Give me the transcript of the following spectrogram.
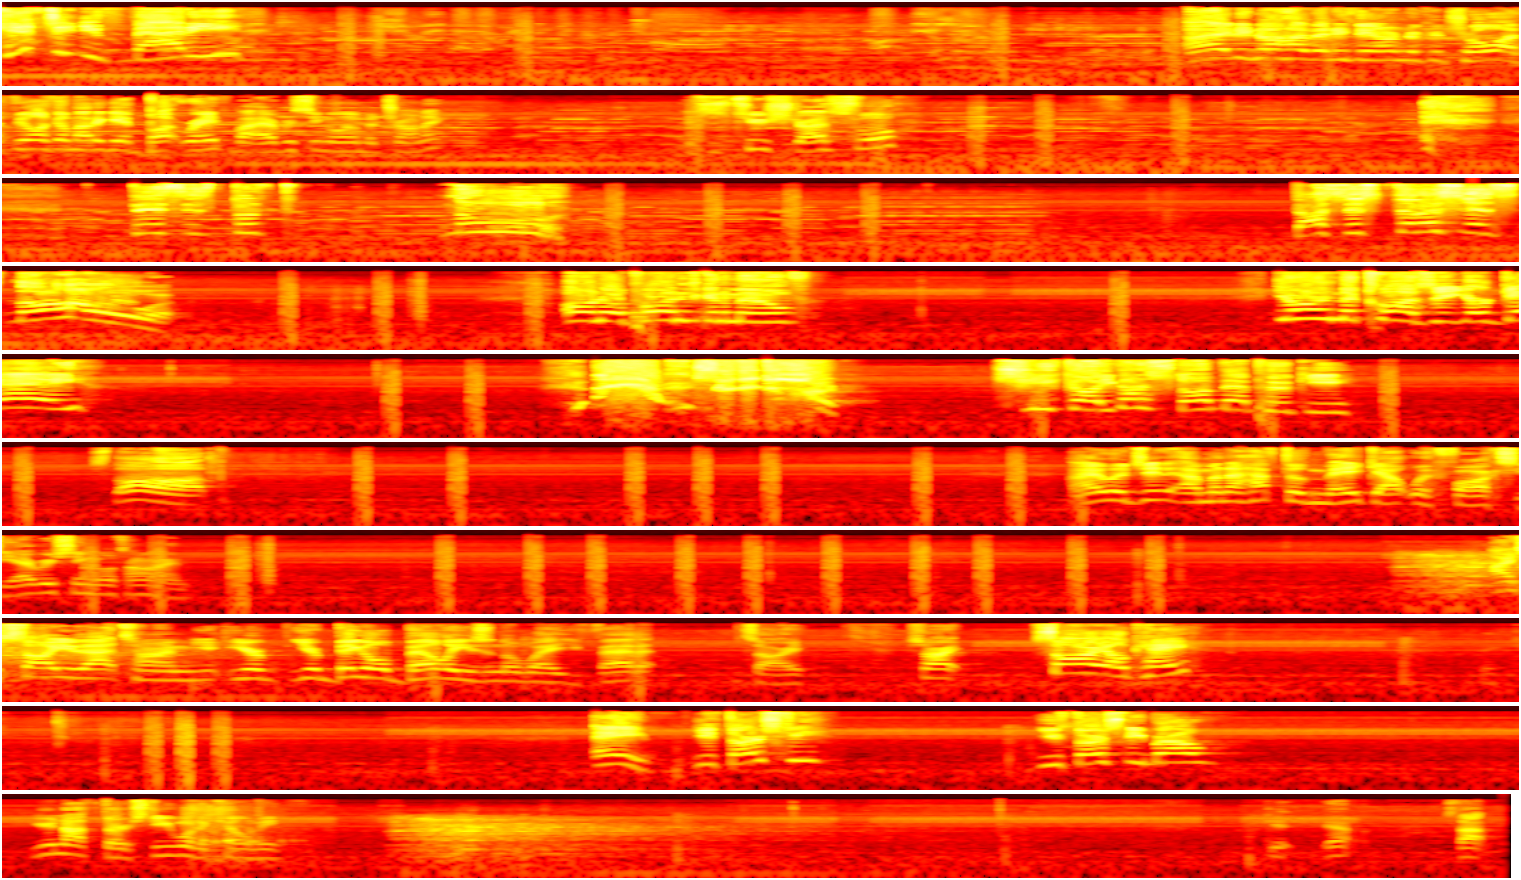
kitchen, you fatty. I do not have anything under control. I feel like I'm about to get butt raped by every single animatronic. This is too stressful. this is the no. Das ist delicious. No. Oh no, Bonnie's gonna move. You're closet. You're gay. Ah! Shut the door. Chico, you gotta stop that, Pookie. Stop. I legit, I'm gonna have to make out with Foxy every single time. I saw you that time. You, your your big old belly's in the way. You fat. Sorry, sorry, sorry. Okay. Hey, you thirsty? You thirsty, bro? You're not thirsty. You want to kill me. Get yeah. Stop.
